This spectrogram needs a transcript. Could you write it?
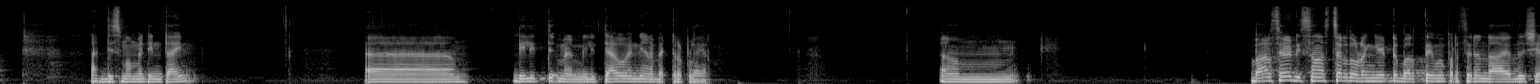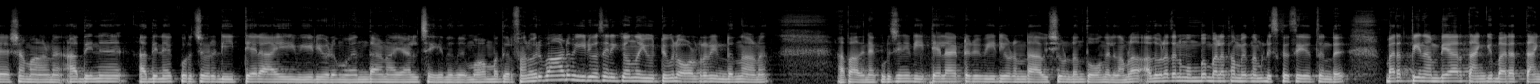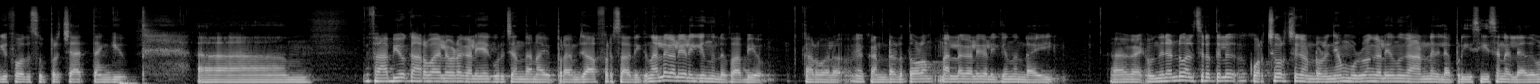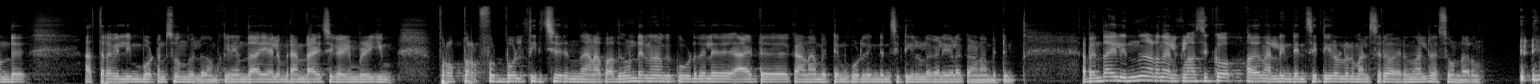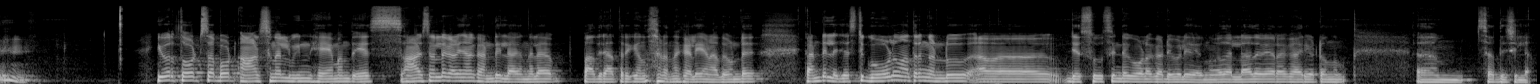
At this moment in time de Ligt Militao തന്നെയാണ് ബെറ്റർ പ്ലെയർ ബാർസയുടെ ഡിസാസ്റ്റർ തുടങ്ങിയിട്ട് ബർത്തേമ് പ്രസിഡന്റ് ആയത് ശേഷമാണ് അതിന് അതിനെക്കുറിച്ച് ഒരു ഡീറ്റെയിൽ ആയി വീഡിയോ ഇടുമോ? എന്താണ് അയാൾ ചെയ്തത്? മുഹമ്മദ് ഇർഫാൻ ഒരുപാട് വീഡിയോസ് എനിക്ക് തോന്നുന്നു യൂട്യൂബിൽ ഓൾറെഡി ഉണ്ടെന്നാണ്. അപ്പോൾ അതിനെക്കുറിച്ച് ഇനി ഡീറ്റെയിൽ ആയിട്ടൊരു വീഡിയോ ഇടേണ്ട ആവശ്യമുണ്ടെന്ന് തോന്നുന്നില്ല. നമ്മൾ അതുപോലെ തന്നെ മുമ്പും പല സമയത്ത് നമ്മൾ ഡിസ്കസ് ചെയ്തിട്ടുണ്ട്. Bharath P Nambiar thank you Bharath thank you for the super chat thank you Fabio കാർവാലോയുടെ കളിയെക്കുറിച്ച് എന്താണ് അഭിപ്രായം? ജാഫർ സാദിഖ് നല്ല കളി കളിക്കുന്നുണ്ട് ഫാബിയോ കാർവാലോ. കണ്ടിടത്തോളം നല്ല കളി കളിക്കുന്നുണ്ടായി. ഒന്ന് രണ്ട് മത്സരത്തിൽ കുറച്ച് കുറച്ച് കണ്ടോളൂ. ഞാൻ മുഴുവൻ കളിയൊന്നും കാണുന്നില്ല. പ്രീ സീസൺ അല്ലേ. അതുകൊണ്ട് അത്ര വലിയ ഇമ്പോർട്ടൻസ് ഒന്നുമില്ല. നമുക്ക് ഇനി എന്തായാലും രണ്ടാഴ്ച കഴിയുമ്പോഴേക്കും പ്രോപ്പർ ഫുട്ബോൾ തിരിച്ചു വരുന്നതാണ്. അപ്പോൾ അതുകൊണ്ട് തന്നെ നമുക്ക് കൂടുതൽ ആയിട്ട് കാണാൻ പറ്റും. കൂടുതൽ ഇന്റൻസിറ്റിയിലുള്ള കളികളെ കാണാൻ പറ്റും. അപ്പോൾ എന്തായാലും ഇന്ന് നടന്ന എൽ ക്ലാസിക്കോ അത് നല്ല ഇന്റൻസിറ്റിയിലുള്ളൊരു മത്സരമായിരുന്നു. നല്ല രസമുണ്ടായിരുന്നു. Your thoughts about Arsenal win Hemanth S ആഴ്സണലിന്റെ കളി ഞാൻ കണ്ടില്ല. ഇന്നലെ പാതിരാത്രിക്ക് ഒന്ന് നടന്ന കളിയാണ്. അതുകൊണ്ട് കണ്ടില്ല. ജസ്റ്റ് ഗോൾ മാത്രം കണ്ടു. ജസൂസിന്റെ ഗോളൊക്കെ അടിപൊളിയായിരുന്നു. അതല്ലാതെ വേറെ കാര്യമായിട്ടൊന്നും ശ്രദ്ധിച്ചില്ല.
